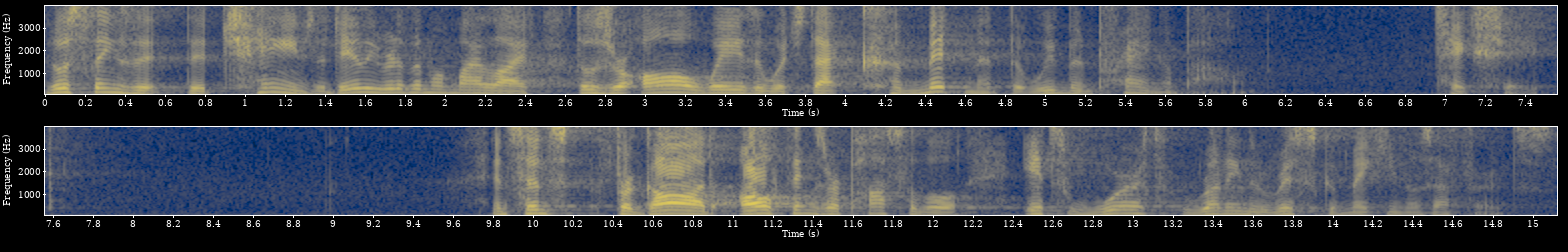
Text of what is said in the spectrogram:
Those things that, that change the daily rhythm of my life, those are all ways in which that commitment that we've been praying about takes shape. And since for God all things are possible, it's worth running the risk of making those efforts.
